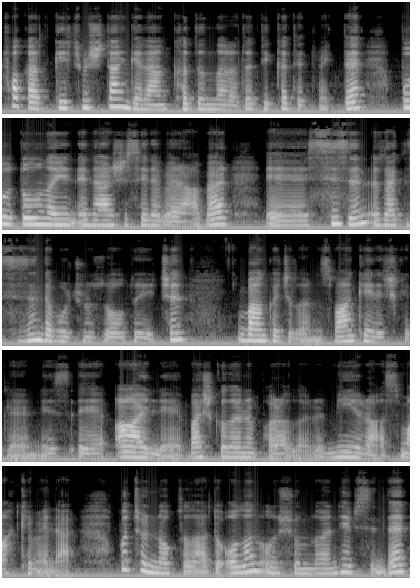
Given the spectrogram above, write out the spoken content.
Fakat geçmişten gelen kadınlara da dikkat etmekte. Bu dolunayın enerjisiyle beraber e, sizin özellikle sizin de burcunuzda olduğu için bankacılarınız, banka ilişkileriniz, e, aile, başkalarının paraları, miras, mahkemeler bu tür noktalarda olan oluşumların hepsinde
